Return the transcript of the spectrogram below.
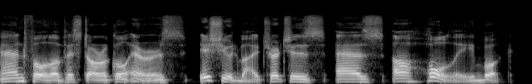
and full of historical errors, issued by churches as a holy book.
